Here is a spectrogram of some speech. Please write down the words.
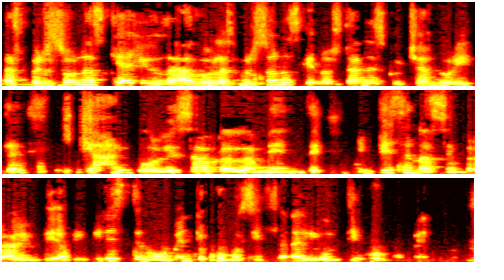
Las personas que ha ayudado, las personas que nos están escuchando ahorita, y que algo les abra la mente, empiezan a sembrar a vivir este momento como si fuera el último momento. Mm.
